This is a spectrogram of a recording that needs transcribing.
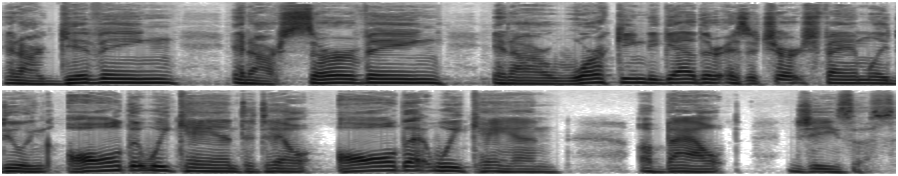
and our giving, and our serving, in our working together as a church family, doing all that we can to tell all that we can about Jesus.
